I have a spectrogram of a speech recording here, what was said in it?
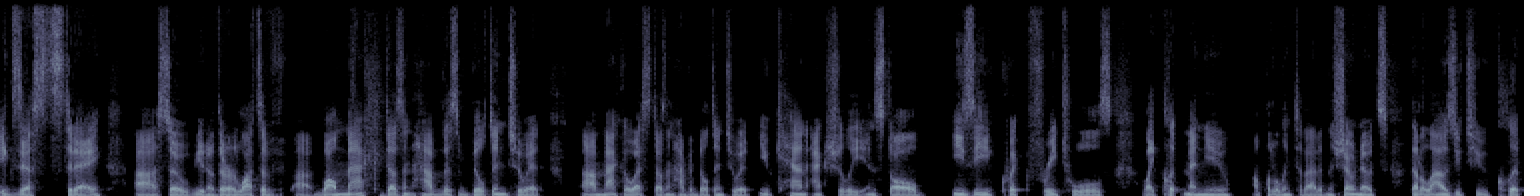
exists today. Uh, so you know there are lots of uh, while Mac doesn't have this built into it, uh, Mac OS doesn't have it built into it. You can actually install easy, quick, free tools like Clip Menu. I'll put a link to that in the show notes that allows you to clip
